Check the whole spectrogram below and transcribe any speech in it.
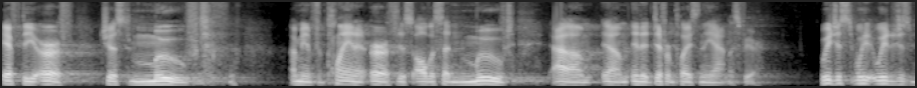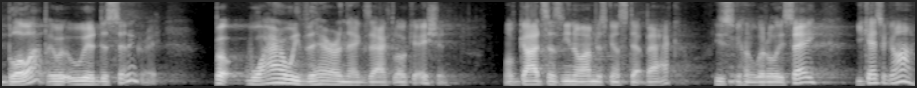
if the earth just moved. I mean, if the planet Earth just all of a sudden moved um, um, in a different place in the atmosphere. We just, we, we'd just blow up, we would disintegrate. But why are we there in that exact location? Well, God says, you know, I'm just going to step back, He's going to literally say, You guys are gone.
